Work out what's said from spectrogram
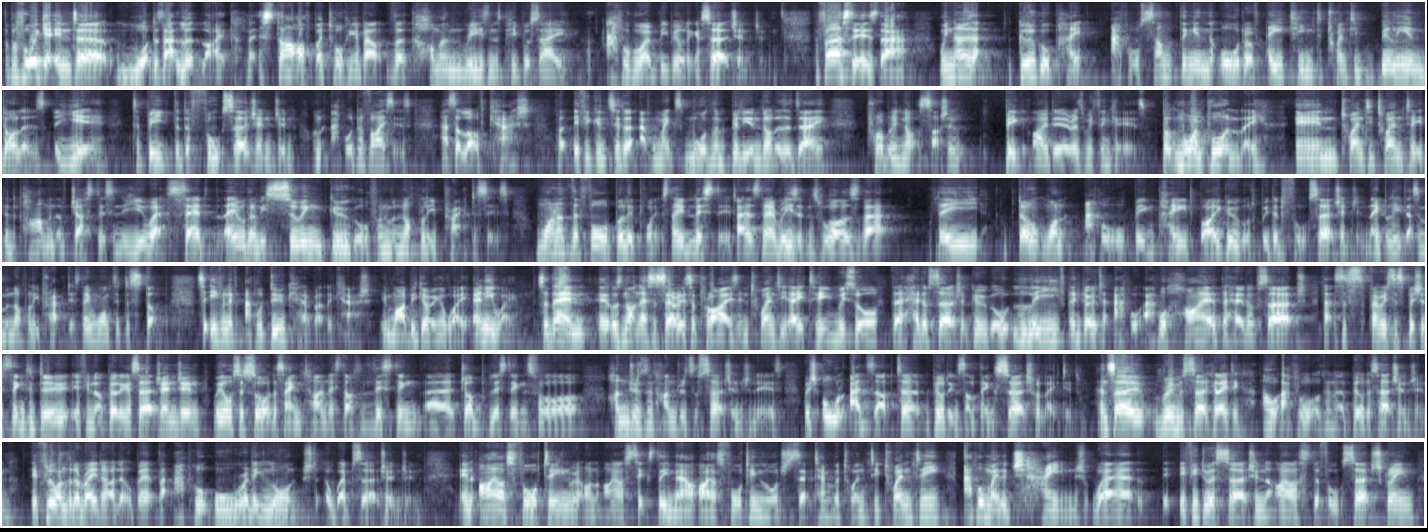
But before we get into what does that look like, let's start off by talking about the common reasons people say Apple won't be building a search engine. The first is that we know that Google pay Apple something in the order of 18 to 20 billion dollars a year to be the default search engine on Apple devices. That's a lot of cash, but if you consider Apple makes more than a billion dollars a day, probably not such a big idea as we think it is. But more importantly, in 2020, the Department of Justice in the US said that they were going to be suing Google for monopoly practices. One of the four bullet points they listed as their reasons was that they don't want Apple being paid by Google to be the default search engine. They believe that's a monopoly practice. They want it to stop. So even if Apple do care about the cash, it might be going away anyway. So then it was not necessarily a surprise. In 2018, we saw the head of search at Google leave and go to Apple. Apple hired the head of search. That's a very suspicious thing to do if you're not building a search engine. We also saw at the same time they started listing uh, job listings for hundreds and hundreds of search engineers, which all adds up to building something search related. And so rumors circulating, oh, Apple are going to build a search engine. It flew under the radar a little bit, but Apple already launched a web search engine. In iOS 14, we're on iOS 16 now, iOS 14 launched September 2020. Apple made a change where if you do a search in the iOS default search screen,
